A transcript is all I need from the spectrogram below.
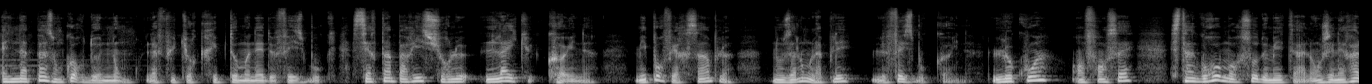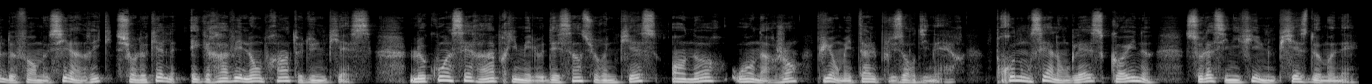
Elle n'a pas encore de nom, la future crypto-monnaie de Facebook. Certains parient sur le Litecoin. Mais pour faire simple, nous allons l'appeler le Facebook Coin. Le coin, en français, c'est un gros morceau de métal, en général de forme cylindrique, sur lequel est gravée l'empreinte d'une pièce. Le coin sert à imprimer le dessin sur une pièce en or ou en argent, puis en métal plus ordinaire. Prononcé à l'anglaise, coin, cela signifie une pièce de monnaie.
